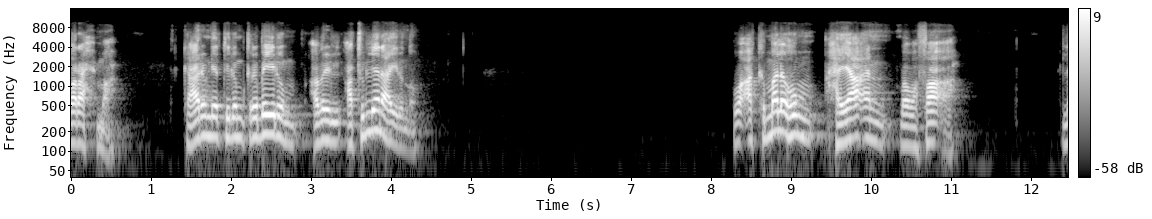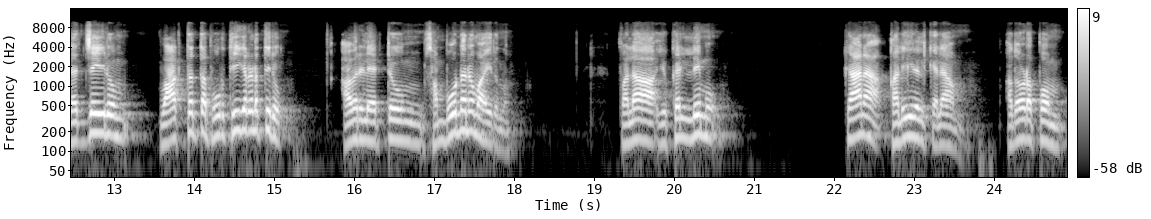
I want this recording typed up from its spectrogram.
വറഹ്മ കാരുണ്യത്തിലും കൃപയിലും അവരിൽ അതുല്യനായിരുന്നു. വ അക്മലഹും ഹയാഅൻ വ വഫാ ലജ്ജയിലും വാക്തത്വ പൂർത്തീകരണത്തിലും അവരിൽ ഏറ്റവും സമ്പൂർണനുമായിരുന്നു. ഫല യുക്കല്ലിമു കാന കലീലൽ കലാം. അതോടൊപ്പം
